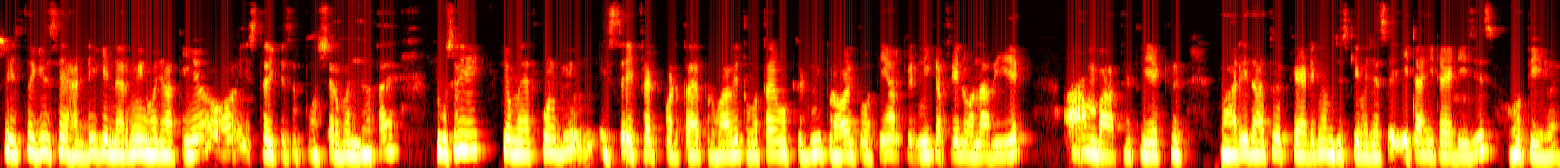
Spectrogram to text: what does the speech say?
तो इस तरीके से हड्डी की नरमी हो जाती है, और इस तरीके से पोस्चर बन जाता है। दूसरी जो महत्वपूर्ण भी इससे इफ़ेक्ट पड़ता है, प्रभावित होता है, वो किडनी प्रभावित होती है, और किडनी का फेल होना भी एक आम बात है। तो एक भारी धातु कैडमियम जिसकी वजह से इटा इटाई डिज़ीज़ होती है।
